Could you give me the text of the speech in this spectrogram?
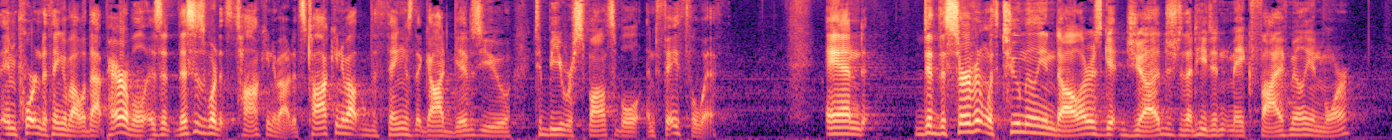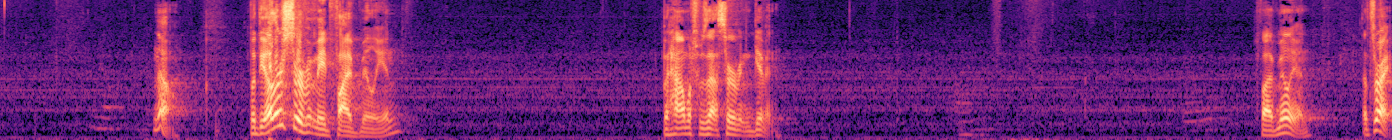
important to think about with that parable is that this is what it's talking about. It's talking about the things that God gives you to be responsible and faithful with. And did the servant with $2 million get judged that he didn't make 5 million more? No. But the other servant made 5 million. But how much was that servant given? 5 million. That's right.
